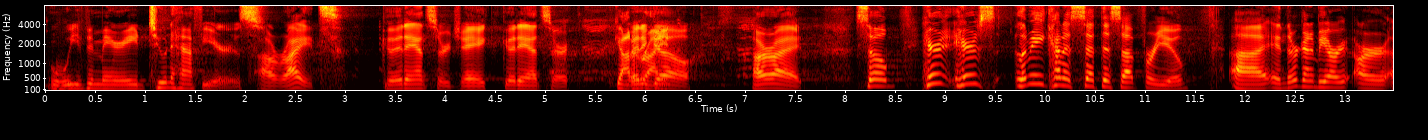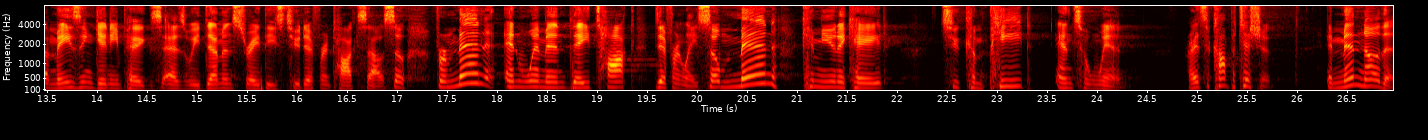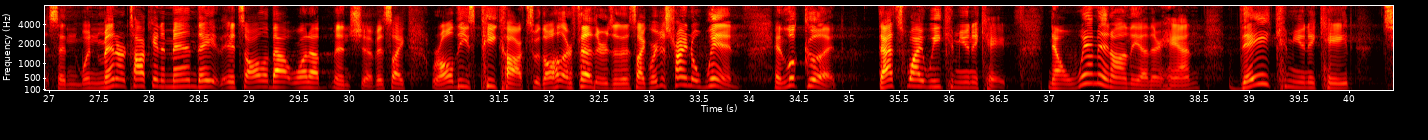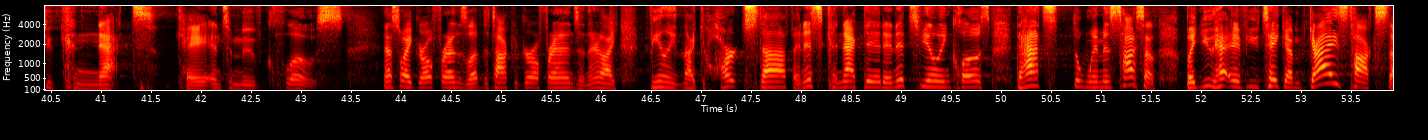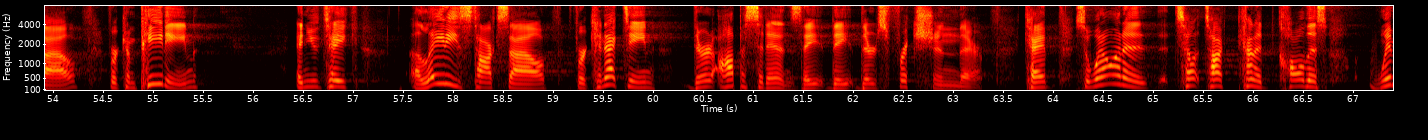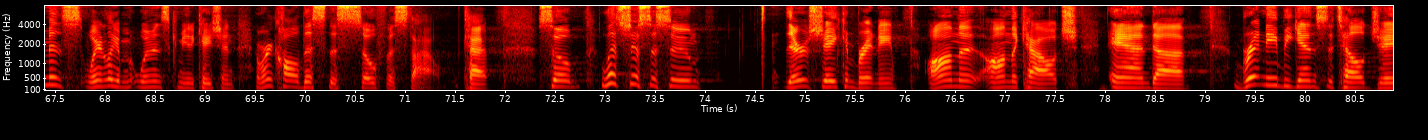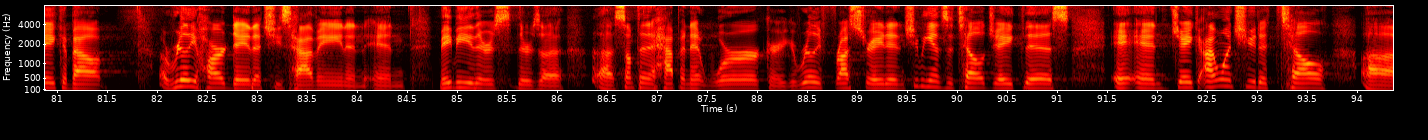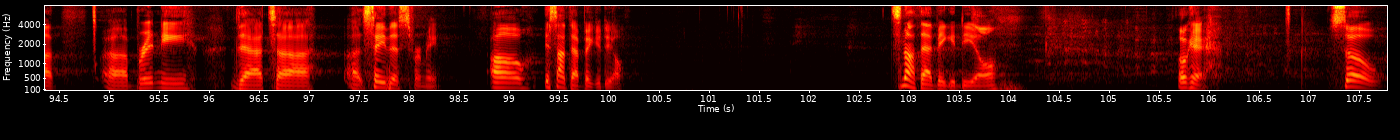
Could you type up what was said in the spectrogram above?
We've been married two and a half years. All right. Good answer, Jake. Good answer. Got Way it right. to go. All right. So here, here's, let me kind of set this up for you. Uh, and they're going to be our, our amazing guinea pigs as we demonstrate these two different talk styles. So, for men and women, they talk differently. So, men communicate to compete and to win, right? It's a competition. And men know this. And when men are talking to men, they, it's all about one upmanship. It's like we're all these peacocks with all our feathers, and it's like we're just trying to win and look good. That's why we communicate. Now, women, on the other hand, they communicate to connect, okay, and to move close. That's why girlfriends love to talk to girlfriends and they're like feeling like heart stuff and it's connected and it's feeling close. That's the women's talk style. But you ha- if you take a guy's talk style for competing, and you take a lady's talk style for connecting, they're at opposite ends. They, they, there's friction there. Okay? So, what I want to talk, kind of call this women's, we're going to look at women's communication, and we're going to call this the sofa style. Okay? So, let's just assume there's Jake and Brittany on the, on the couch, and uh, Brittany begins to tell Jake about a really hard day that she's having, and, and maybe there's, there's a, uh, something that happened at work, or you're really frustrated. And she begins to tell Jake this. And, and Jake, I want you to tell uh, uh, Brittany that, uh, uh, say this for me. Oh, it's not that big a deal. It's not that big a deal. Okay. So,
